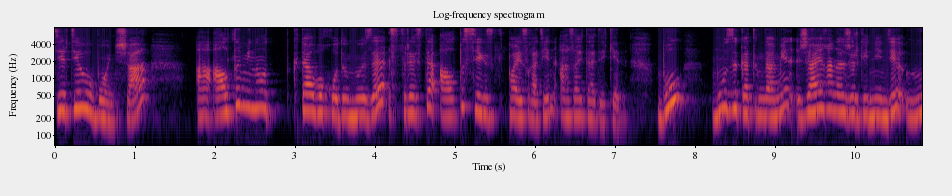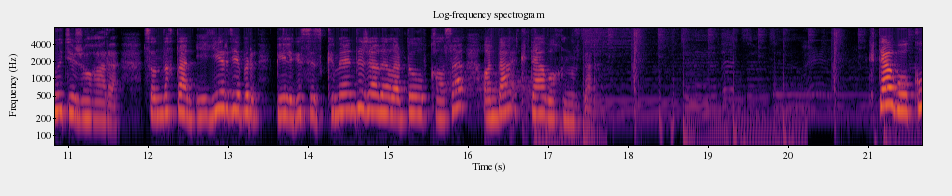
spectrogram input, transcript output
зерттеуі бойынша алты минут кітап оқудың өзі стрессті алпыс сегіз пайызға дейін азайтады екен. Бұл музыка тыңдаумен жай ғана жүргеннен де өте жоғары. Сондықтан егер де бір белгісіз күмәнді жағдайлар толып қалса онда кітап оқыңыздар. Кітап оқу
